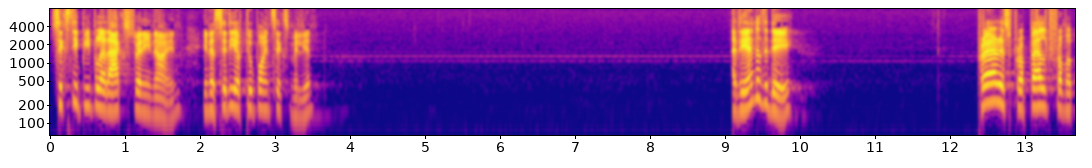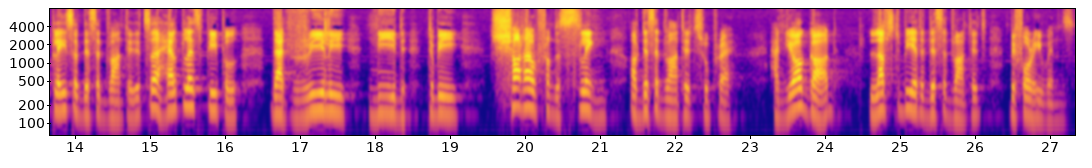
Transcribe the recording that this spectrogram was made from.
60 people at Acts 29 in a city of 2.6 million. At the end of the day, prayer is propelled from a place of disadvantage. It's a helpless people that really need to be shot out from the sling of disadvantage through prayer. And your God loves to be at a disadvantage before he wins.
